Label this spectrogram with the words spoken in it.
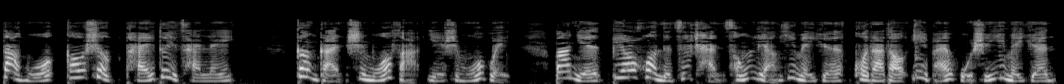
大摩、高盛排队踩雷。杠杆是魔法，也是魔鬼。八年，BR 晃的资产从两亿美元扩大到一百五十亿美元，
